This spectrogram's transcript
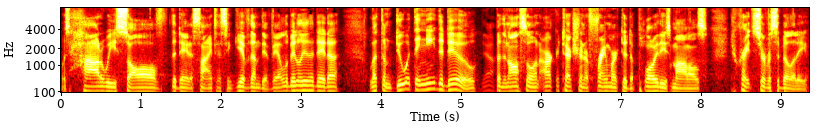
was how do we solve the data scientists and give them the availability of the data, let them do what they need to do, Yeah. but then also an architecture and a framework to deploy these models to create serviceability,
